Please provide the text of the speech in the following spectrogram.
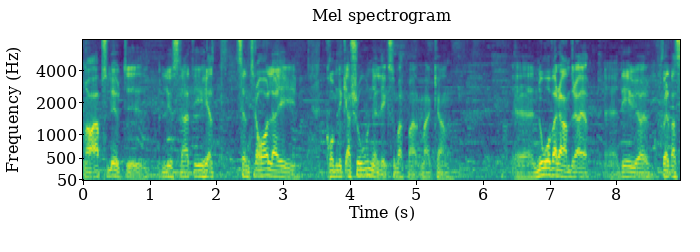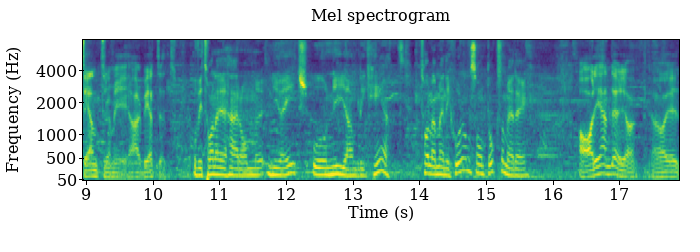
Ja, absolut. Eh, Lyssnandet är ju helt centrala i kommunikationen, liksom att man, man kan eh, nå varandra. Eh, Det är ju själva centrum i arbetet. Och vi talar ju här om new age och nyandlighet. Talar människor om sånt också med dig? Ja, det händer. Jag, jag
